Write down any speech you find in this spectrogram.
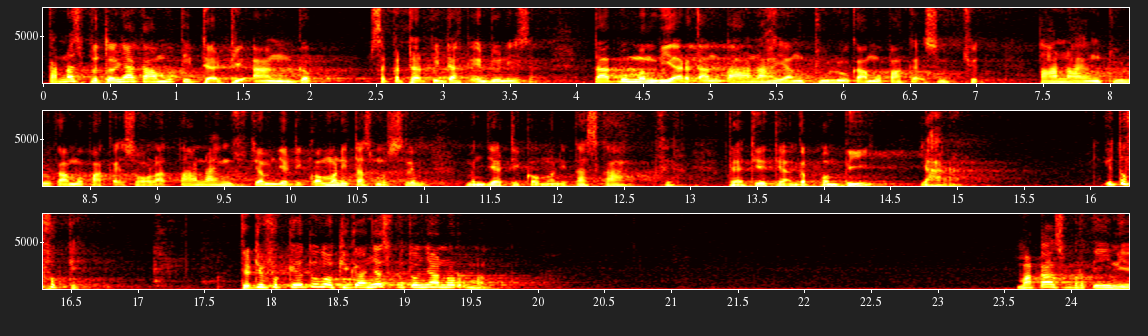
Karena sebetulnya kamu tidak dianggap sekedar pindah ke Indonesia tapi membiarkan tanah yang dulu kamu pakai sujud tanah yang dulu kamu pakai sholat tanah yang sudah menjadi komunitas muslim menjadi komunitas kafir. Berarti dianggap pembiaran. Itu fikih. Jadi fikih itu logikanya sebetulnya normal. Maka seperti ini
